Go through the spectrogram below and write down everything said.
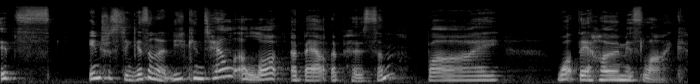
It's interesting, isn't it? You can tell a lot about a person by what their home is like.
